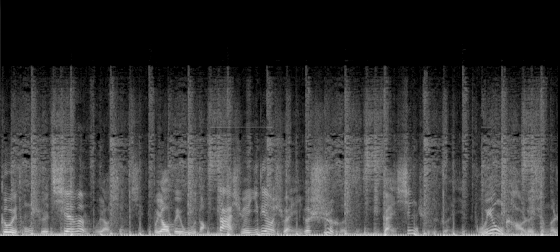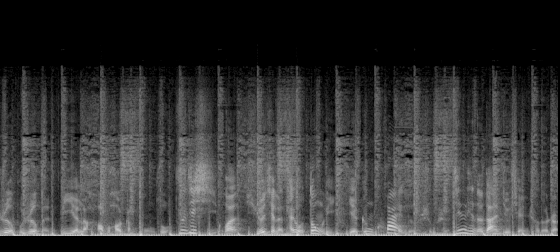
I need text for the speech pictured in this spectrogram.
各位同学千万不要相信，不要被误导。大学一定要选一个适合自己、感兴趣的专业。不用考虑什么热不热门，毕业了好不好找工作，自己喜欢学起来才有动力，也更快乐，是不是？今天的蛋就先扯到这儿。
